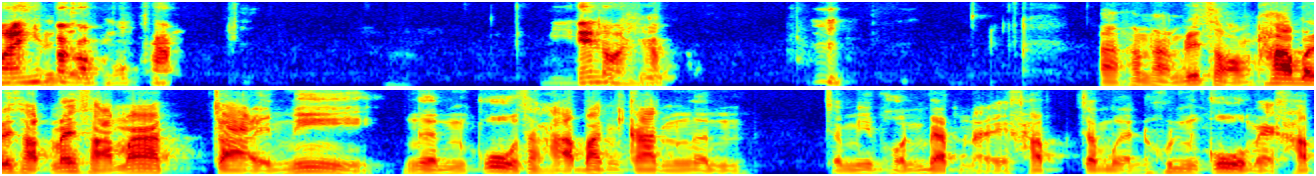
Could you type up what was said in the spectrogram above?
มาที่ประกอบงบครับ มีแน่นอนครับอ่าคำถามที่สองถ้าบริษัทไม่สามารถจ่ายหนี้เงินกู้สถาบันการเงิน จะมีผลแบบไหนครับ จะเหมือนหุ้นกู้ไหมครับ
